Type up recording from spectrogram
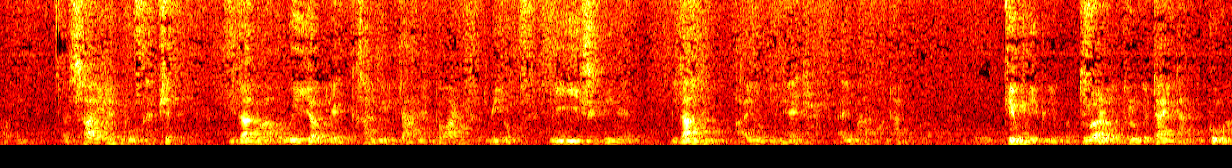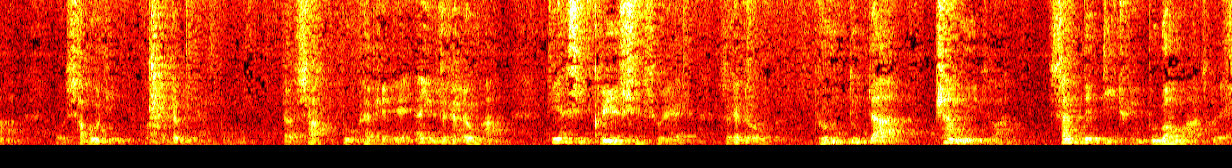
ပေါ့နော်။စာရဲပူခတ်ဖြစ်တယ်။ဒီသားကအဝေးရောက်တဲ့ခါလေးလာနေတော့ဆိုပြီးတော့ဒီစုပြီးနဲ့ဒီသားစုအာယုန်နေနဲ့အဲ့မှာခုနကဟိုကင်းဝေးပြီးတော့သူတို့ကတော့သူတို့အတိုင်းတာကိုမှဟိုဆပ်ဖို့ဒီဟိုလုပ်နေရတယ်။အဲ့တော့စာပူခတ်ဖြစ်တယ်။အဲ့ဒီစကားလုံးဟာ TSC creation ဆိုတဲ့ စကားလုံးဘုဒ္ဓတဖြန့်ဝေဆိုတာစံသစ်တီထွင်ပူပေါင်းပါဆိုတဲ့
